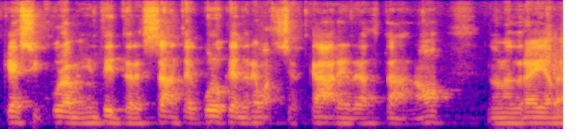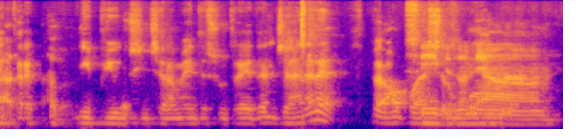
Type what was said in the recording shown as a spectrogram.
che è sicuramente interessante, è quello che andremo a cercare in realtà, no? Non andrei a certo. mettere di più, sinceramente, su un trade del genere, però può sì, essere bisogna... un buon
